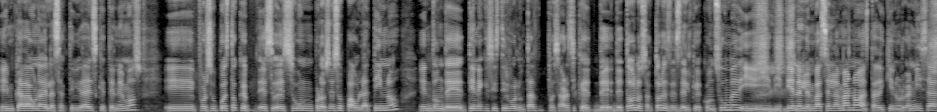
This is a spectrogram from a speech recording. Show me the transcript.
en cada una de las actividades que tenemos. Eh, por supuesto que es, es, un proceso paulatino en donde tiene que existir voluntad, pues ahora sí que de, todos los actores, desde el que consume y, tiene el envase en la mano hasta de quien organiza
